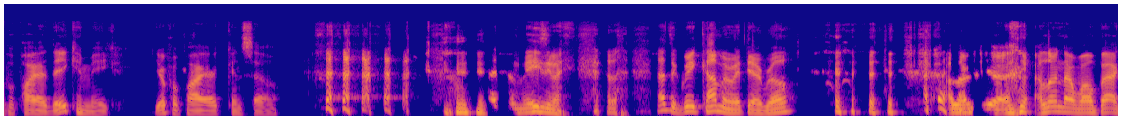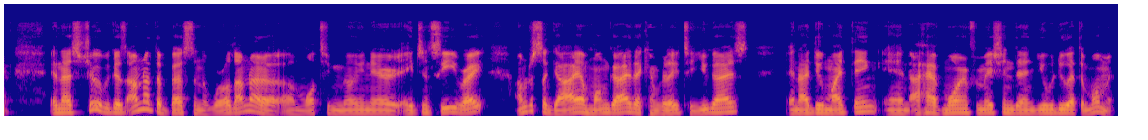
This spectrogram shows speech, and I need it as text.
papaya they can make, your papaya can sell. That's amazing. That's a great comment right there, bro. I learned, yeah, I learned that a while back, and that's true because I'm not the best in the world. I'm not a, a multi-millionaire agency, right? I'm just a guy, a Hmong guy that can relate to you guys, and I do my thing, and I have more information than you would do at the moment.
